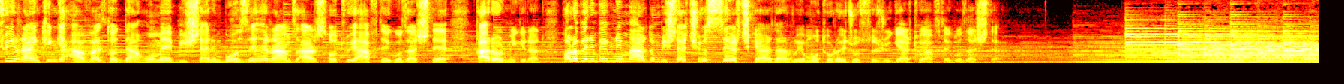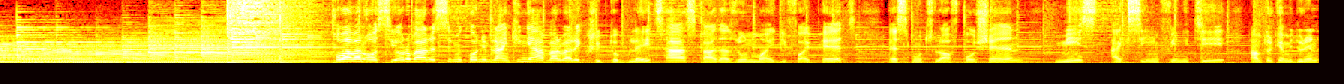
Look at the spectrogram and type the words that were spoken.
توی ranking اول تا دهم بیشترین بازه رمز ارزها توی هفته گذشته قرار می‌گیرن. حالا بریم ببینیم مردم بیشتر چی رو search کردن روی موتورهای جستجوگر توی هفته گذشته. خب اول آسیا رو بررسی می‌کنیم. ranking اول برای CryptoBlades هست. بعد از اون My DeFi Pet. Smooth Love Potion Mist Axie Infinity. همطور که می‌دونین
